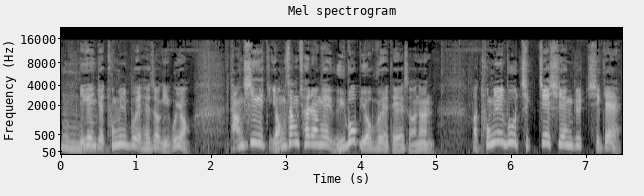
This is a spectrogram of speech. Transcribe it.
음. 이게 이제 통일부의 해석이고요. 당시 영상 촬영의 위법 여부에 대해서는 아, 통일부 직제 시행 규칙에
